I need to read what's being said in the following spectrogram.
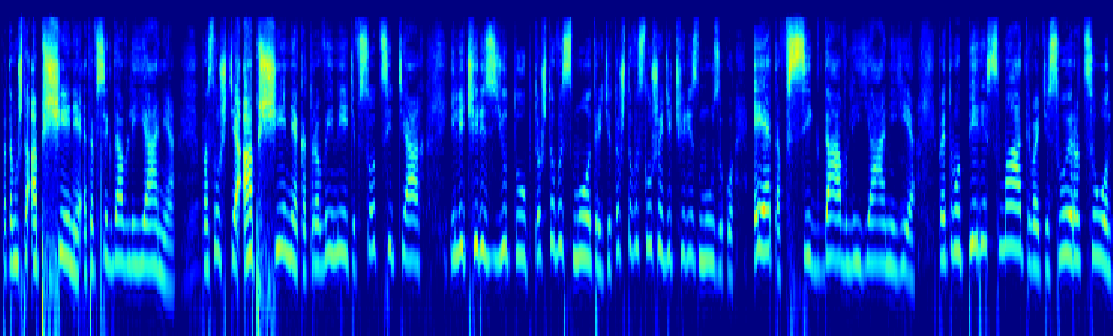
потому что общение – это всегда влияние. Послушайте, общение, которое вы имеете в соцсетях или через YouTube, то, что вы смотрите, то, что вы слушаете через музыку, это всегда влияние. Поэтому пересматривайте свой рацион,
